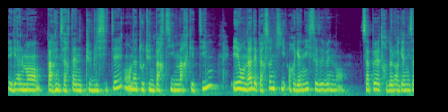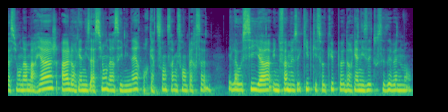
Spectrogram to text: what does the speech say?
également par une certaine publicité. On a toute une partie marketing et on a des personnes qui organisent ces événements. Ça peut être de l'organisation d'un mariage à l'organisation d'un séminaire pour 400-500 personnes. Et là aussi, il y a une fameuse équipe qui s'occupe d'organiser tous ces événements.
